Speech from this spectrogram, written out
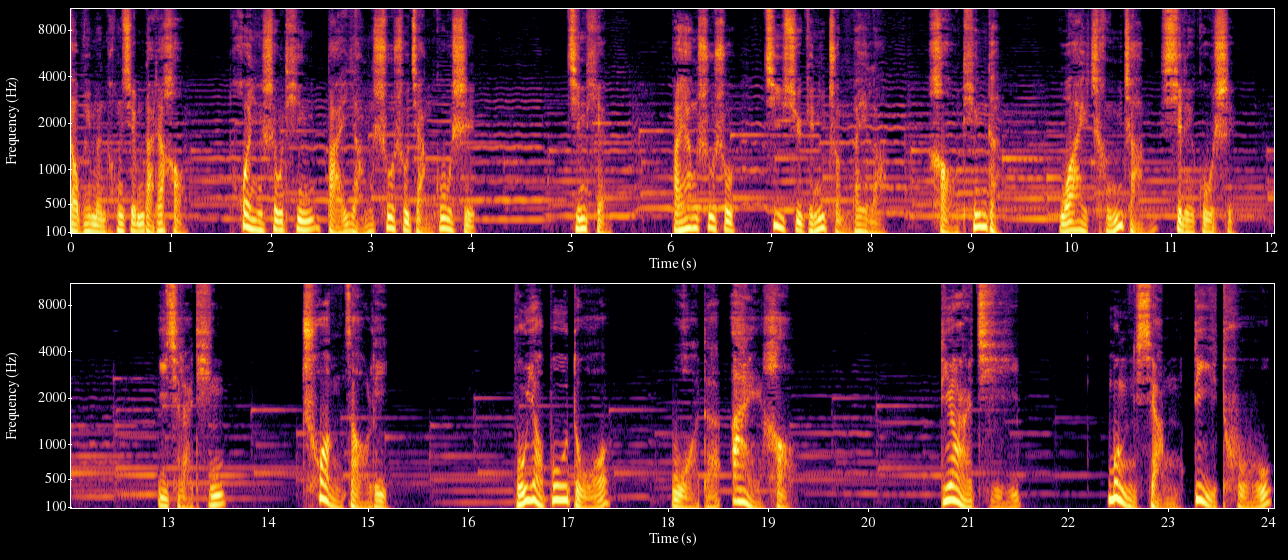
小朋友们、同学们，大家好，欢迎收听白杨叔叔讲故事。今天，白杨叔叔继续给你准备了好听的《我爱成长》系列故事，一起来听。创造力，不要剥夺我的爱好。第二集，梦想地图。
